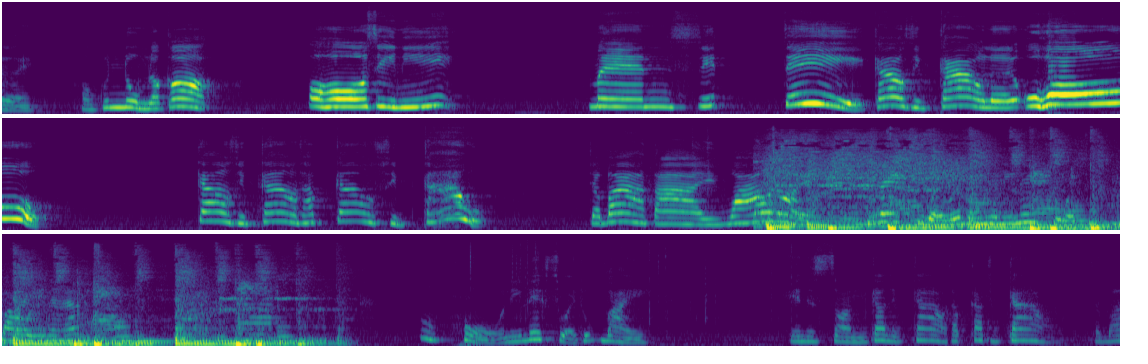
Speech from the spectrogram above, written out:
เอ่ย ของคุณหนุ่มแล้วก็ โอ้โหสีนี้ แมนซิตี้99 เลย โอ้โห 99 ทับ 99 จะบ้าตาย ว้าวหน่อย เลขสวยเว้ยตรงนี้เลขสวยทุกใบนะฮะ โอ้โห นี่เลขสวยทุกใบ เอนเดอร์สัน99 ทับ 99 จะบ้า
